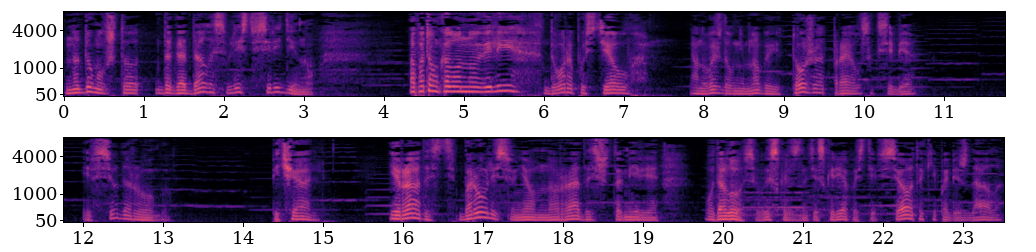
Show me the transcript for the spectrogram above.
Но думал, что догадалась влезть в середину. А потом колонну увели, двор опустел. Он выждал немного и тоже отправился к себе. И всю дорогу печаль и радость боролись в нем, но радость, что мире удалось выскользнуть из крепости, все-таки побеждала.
